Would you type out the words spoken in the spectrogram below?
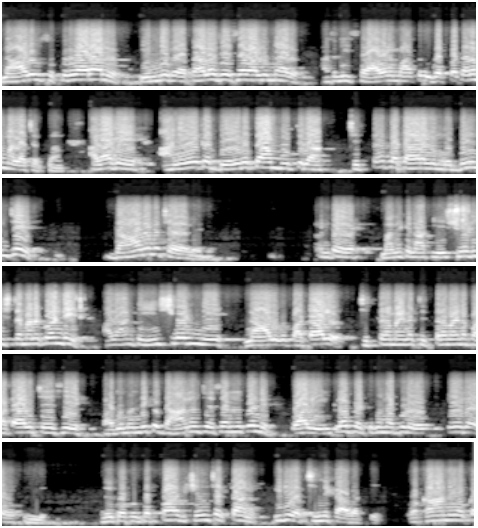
నాలుగు శుక్రవారాలు ఎన్ని వ్రతాలు చేసే వాళ్ళు ఉన్నారు? అసలు ఈ శ్రావణ మాసం గొప్పతనం మళ్ళా చెప్తాను. అలాగే అనేక దేవతామూర్తుల చిత్రపటాలను ముద్రించి దానము చేయలేదు. అంటే మనకి నాకు ఈశ్వరుడు ఇష్టం అనుకోండి. అలాంటి ఈశ్వరుడిని నాలుగు పటాలు చిత్రమైన చిత్రమైన పటాలు చేసి పది మందికి దానం చేశారనుకోండి వాళ్ళు ఇంట్లో పెట్టుకున్నప్పుడు ఏదో అవుతుంది. మీకు ఒక గొప్ప విషయం చెప్తాను. ఇది వచ్చింది కాబట్టి. ఒకనొక ఒక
